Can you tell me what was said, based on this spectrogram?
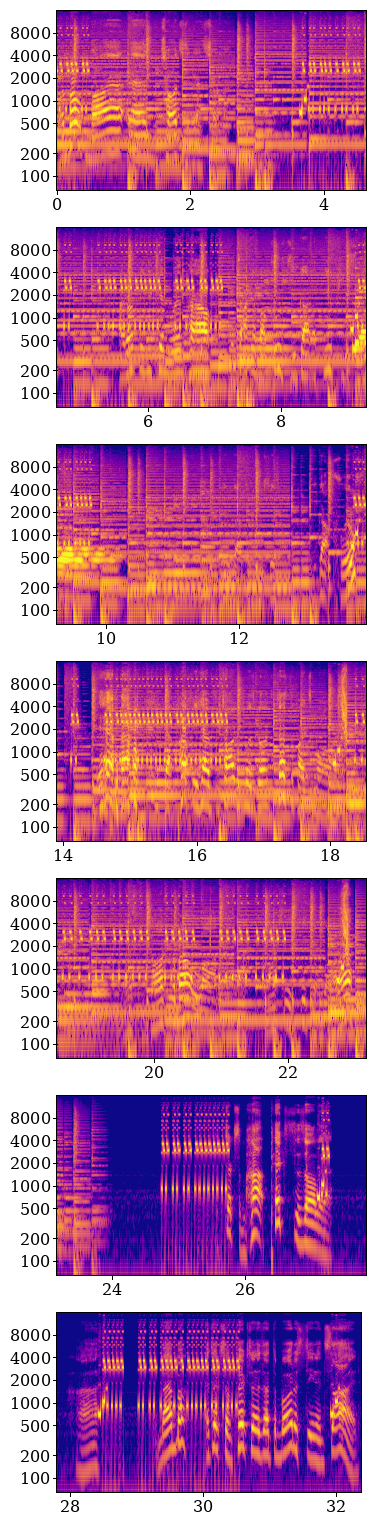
What about Maya and charges against her? I don't think you can win, pal. You're talking about proofs. You got a few pieces. Yeah. That puffy-head photographer is going to testify tomorrow. Talking about Lana. Actually, speaking of Lana, took some hot pictures earlier. Huh? Remember? I took some pictures at the murder scene inside.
